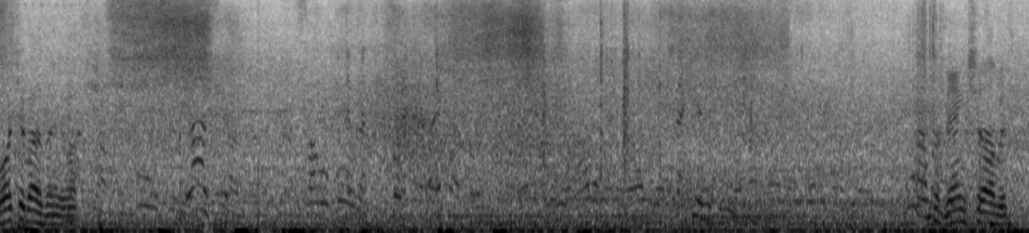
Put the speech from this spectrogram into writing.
Proszę bardzo, nie ma. A to większy obyt.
